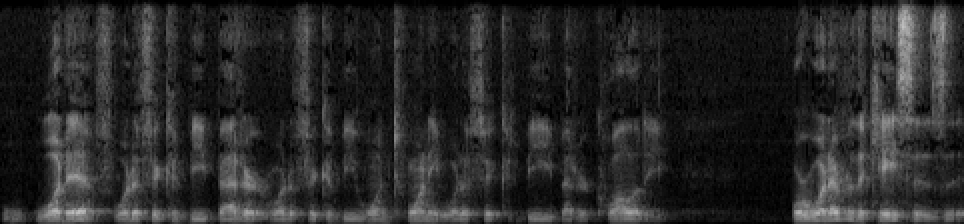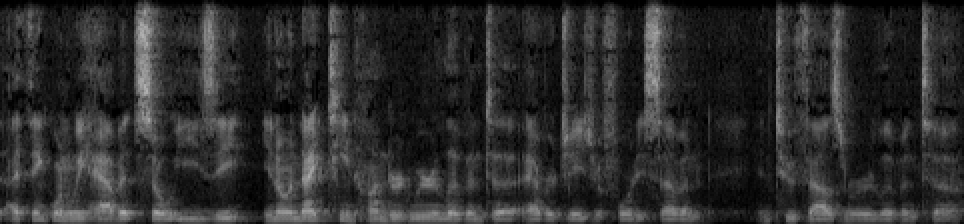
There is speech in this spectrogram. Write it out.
what if? What if it could be better? What if it could be 120? What if it could be better quality? Or whatever the case is, I think when we have it so easy, you know, in 1900 we were living to average age of 47. In 2000 we were living to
